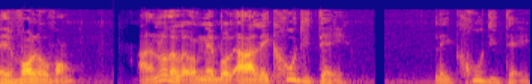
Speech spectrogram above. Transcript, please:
les vols au vent. And another little nibble are les crudités. Les crudités,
